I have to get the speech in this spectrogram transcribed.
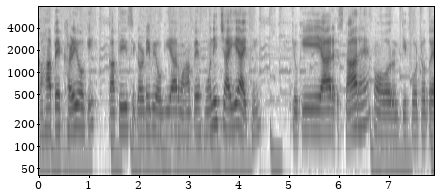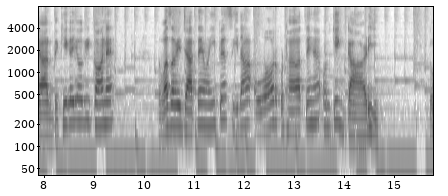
कहाँ पे खड़ी होगी। काफ़ी सिक्योरिटी भी होगी यार, वहाँ पे होनी चाहिए आई थिंक क्योंकि यार स्टार हैं और उनकी फ़ोटो तो यार दिखी गई होगी कौन है। तो बस अभी जाते हैं वहीं पे, सीधा और उठाते हैं उनकी गाड़ी। तो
